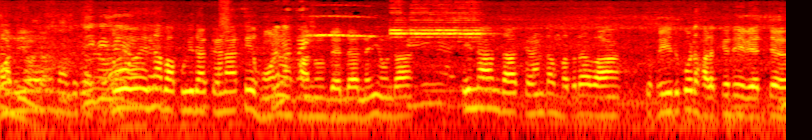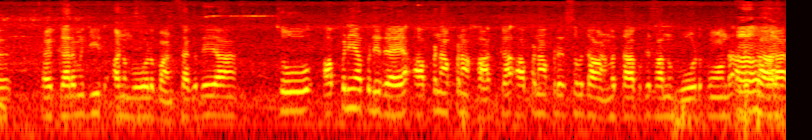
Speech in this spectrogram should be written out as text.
ਹੁਣ ਸੋ ਇਹਨਾਂ ਬਾਪੂ ਜੀ ਦਾ ਕਹਿਣਾ ਕਿ ਹੁਣ ਸਾਨੂੰ ਬਿੱਲ ਨਹੀਂ ਆਉਂਦਾ। ਇਹਨਾਂ ਦਾ ਕਹਿਣ ਦਾ ਮਤਲਬ ਆ ਕਿ ਫਰੀਦਕੋਟ ਹਲਕੇ ਦੇ ਵਿੱਚ ਕਰਮਜੀਤ ਅਨਮੋਲ ਬਣ ਸਕਦੇ ਆ। ਸੋ ਆਪਣੀ ਆਪਣੀ ਰਾਏ ਆਪਣਾ ਆਪਣਾ ਹੱਕ ਆ ਆਪਣਾ ਆਪਣੇ ਸੰਵਿਧਾਨ ਮੁਤਾਬਕ ਸਾਨੂੰ ਵੋਟ ਪਾਉਣ ਦਾ ਅਧਿਕਾਰ ਆ।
